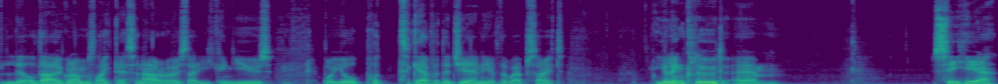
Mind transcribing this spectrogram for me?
little diagrams like this and arrows that you can use. But you'll put together the journey of the website. You'll include, um, see here,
